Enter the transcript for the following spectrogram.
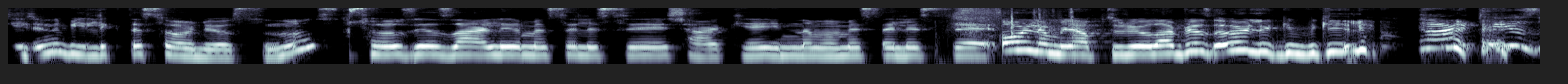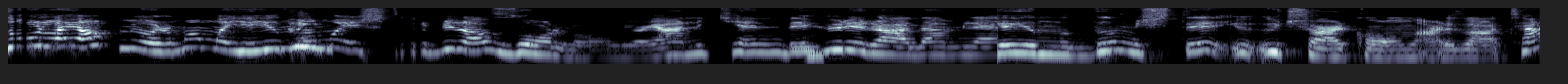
şiirini birlikte söylüyorsunuz. Söz yazarlığı meselesi, şarkı yayınlama meselesi. Öyle mi yaptırıyorlar? Biraz öyle gibi geliyor. Şarkıyı yapmıyorum ama yayınlama işleri biraz zorla oluyor. Yani kendi hür irademle yayınladığım işte 3 şarkı onlar zaten.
